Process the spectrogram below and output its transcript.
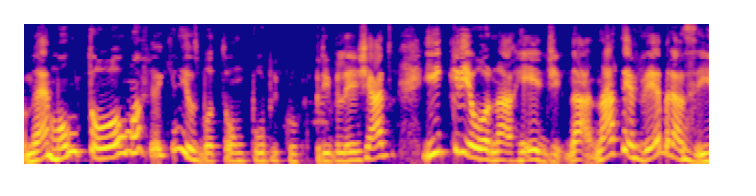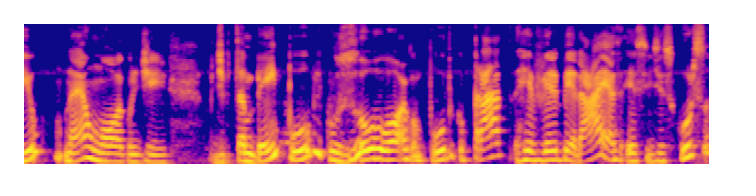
né? montou uma fake news, botou um público privilegiado e criou na rede, na, na TV Brasil, né? um órgão de, de também público, usou o órgão público para reverberar esse discurso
